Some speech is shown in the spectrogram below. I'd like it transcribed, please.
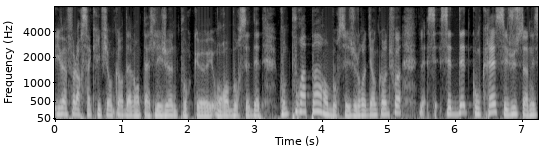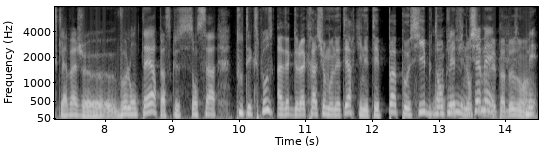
il va falloir sacrifier encore davantage les jeunes pour qu'on rembourse cette dette qu'on ne pourra pas rembourser. Je le redis encore une fois, cette dette qu'on crée, c'est juste un esclavage volontaire parce que sans ça, tout explose. Avec de la création monétaire qui n'était pas possible tant Non, que les financiers n'avaient pas besoin. Mais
